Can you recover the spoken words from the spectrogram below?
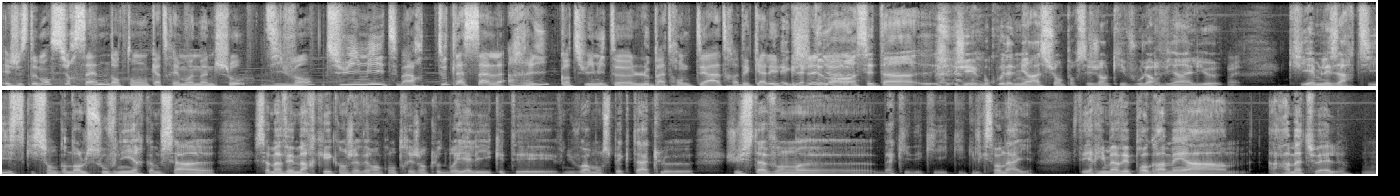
Et justement, sur scène, dans ton quatrième One Man Show, Divin, tu imites, bah alors toute la salle rit quand tu imites euh, le patron de théâtre, décalé. Exactement, c'est un. j'ai- J'ai beaucoup d'admiration pour ces gens qui vouent leur vie à un lieu, Ouais. qui aiment les artistes, qui sont dans le souvenir comme ça. Ça m'avait marqué quand j'avais rencontré Jean-Claude Brialy, qui était venu voir mon spectacle euh, juste avant euh, bah, qu'il s'en aille. C'est-à-dire, il m'avait programmé à, à Ramatuel, Mhm.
